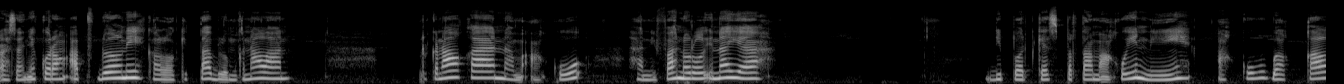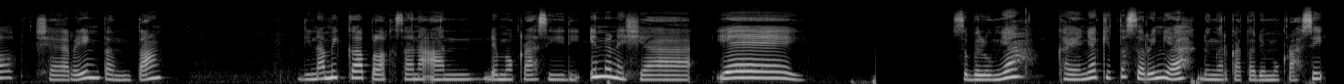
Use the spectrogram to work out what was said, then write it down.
rasanya kurang afdol nih kalau kita belum kenalan. Perkenalkan, nama aku Hanifah Nurul Inayah. Di podcast pertama aku ini, aku bakal sharing tentang dinamika pelaksanaan demokrasi di Indonesia. Yeay! Sebelumnya kayaknya kita sering ya dengar kata demokrasi.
